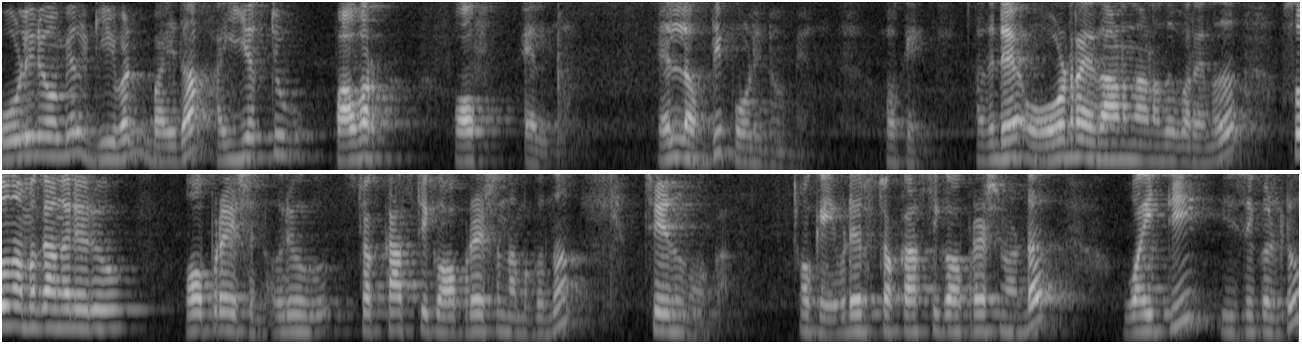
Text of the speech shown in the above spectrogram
polynomial given by the highest power of L L of the polynomial okay അതിന്റെ ഓർഡർ ഏതാണെന്നാണ് അത് പറയുന്നത്. സോ നമുക്ക് അങ്ങനെ ഒരു ഓപ്പറേഷൻ ഒരു സ്റ്റൊക്കാസ്റ്റിക് ഓപ്പറേഷൻ നമുക്കൊന്ന് ചെയ്തു നോക്കാം. ഓക്കെ ഇവിടെ ഒരു സ്റ്റൊക്കാസ്റ്റിക് ഓപ്പറേഷൻ ഉണ്ട്. Y T is equal to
